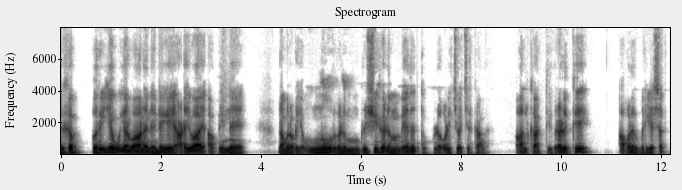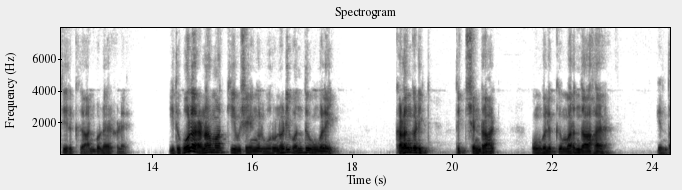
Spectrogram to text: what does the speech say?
மிகப்பெரிய உயர்வான நிலையை அடைவாய் அப்படின்னு நம்மளுடைய முன்னோர்களும் ரிஷிகளும் வேதத்துக்குள்ளே ஒழிச்சு வச்சிருக்காங்க. ஆள்காட்டி விரலுக்கு அவ்வளவு பெரிய சக்தி இருக்குது அன்பு நேர்களே. இதுபோல ரணமாக்கிய விஷயங்கள் ஒரு நொடி வந்து உங்களை கலங்கடித்து சென்றால் உங்களுக்கு மருந்தாக இந்த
